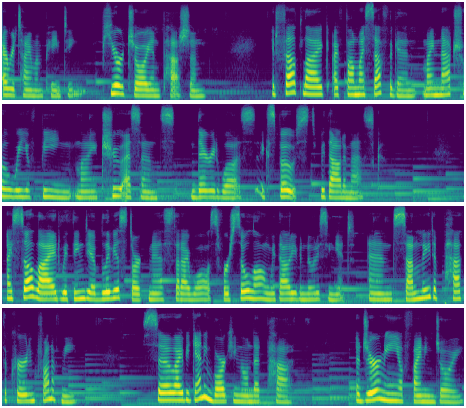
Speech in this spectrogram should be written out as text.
every time I'm painting pure joy and passion. It felt like I found myself again, my natural way of being, my true essence. There it was, exposed without a mask. I saw light within the oblivious darkness that I was for so long without even noticing it, and suddenly the path occurred in front of me. So I began embarking on that path, a journey of finding joy.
